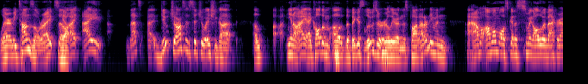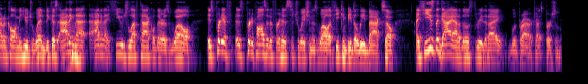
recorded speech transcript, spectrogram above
Laremy Tunsil, right? So Yeah. I, I, that's uh, Duke Johnson's situation got, uh, you know, I, I called him uh, the biggest loser earlier in this pod. I don't even. I- I'm, I'm almost going to swing all the way back around and call him a huge win because adding Hmm. that adding that huge left tackle there as well is pretty is pretty positive for his situation as well if he can be the lead back. So uh, he's the guy out of those three that I would prioritize personally.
